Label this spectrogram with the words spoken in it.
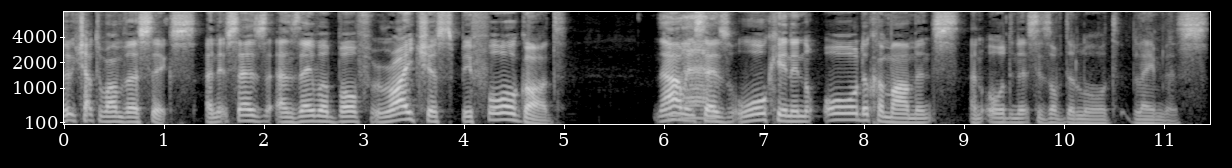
Luke chapter 1, verse 6. And it says, And they were both righteous before God. Now it says, walking in all the commandments and ordinances of the Lord blameless.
